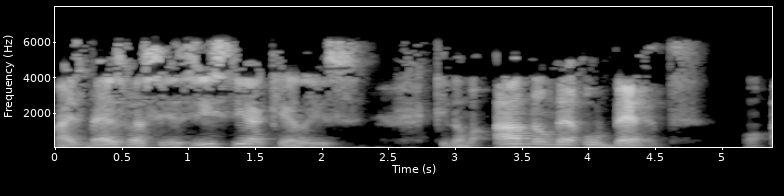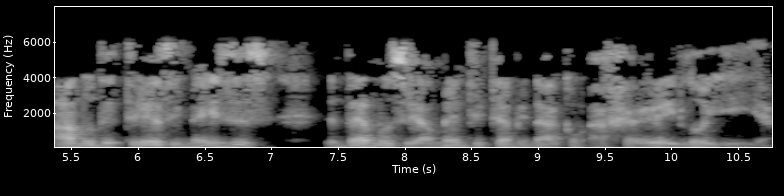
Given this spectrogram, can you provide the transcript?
mas mesmo assim existem aqueles que não ano meuberet, um ano de 13 meses, devemos realmente terminar com Acharei Loia.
